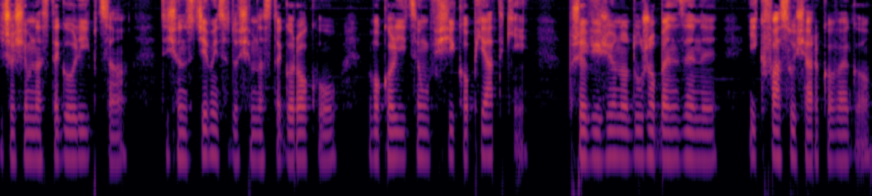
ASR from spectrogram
iż 18 lipca 1918 roku w okolicę wsi Kopiatki przewieziono dużo benzyny i kwasu siarkowego.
